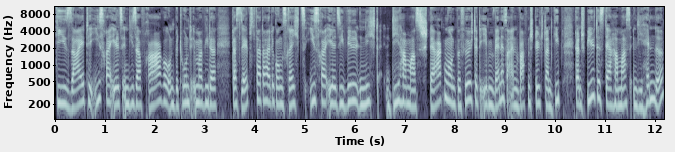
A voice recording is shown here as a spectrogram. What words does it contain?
die Seite Israels in dieser Frage und betont immer wieder das Selbstverteidigungsrecht Israel. Sie will nicht die Hamas stärken und befürchtet eben, wenn es einen Waffenstillstand gibt, dann spielt es der Hamas in die Hände.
